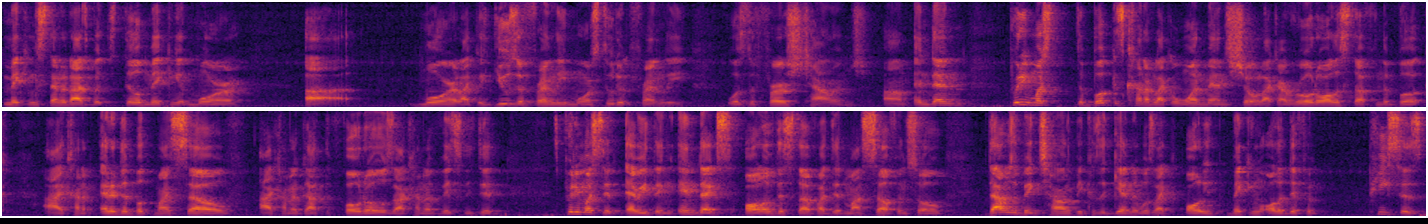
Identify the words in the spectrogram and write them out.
making standardized, but still making it more, uh, more like a user friendly, more student friendly was the first challenge. Um, and then pretty much the book is kind of like a one man show. Like I wrote all the stuff in the book. I kind of edited the book myself. I kind of got the photos. I kind of basically did, pretty much did everything. Index, all of this stuff I did myself. And so that was a big challenge because again, it was like all making all the different pieces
